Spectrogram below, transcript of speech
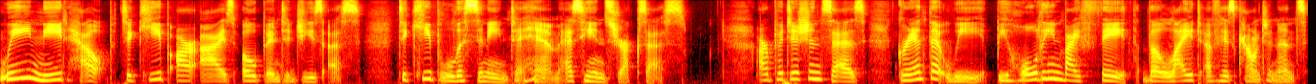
We need help to keep our eyes open to Jesus, to keep listening to Him as He instructs us. Our petition says, Grant that we, beholding by faith the light of his countenance,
